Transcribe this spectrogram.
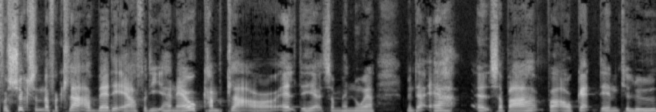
forsøgte sådan at forklare, hvad det er, fordi han er jo kampklar og alt det her, som han nu er. Men der er altså bare, hvor arrogant det end kan lyde,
